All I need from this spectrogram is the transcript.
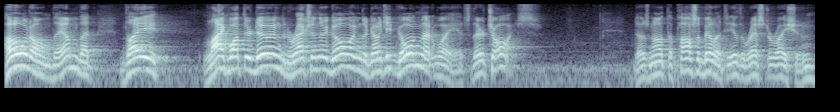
hold on them that they like what they're doing, the direction they're going, they're going to keep going that way. It's their choice. Does not the possibility of the restoration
